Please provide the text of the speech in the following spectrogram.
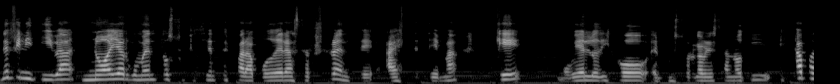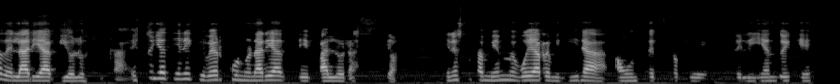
definitiva, no hay argumentos suficientes para poder hacer frente a este tema que como bien lo dijo el profesor Gabriel Zanotti, escapa del área biológica. Esto ya tiene que ver con un área de valoración. Y en esto también me voy a remitir a, un texto que, estoy leyendo y que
